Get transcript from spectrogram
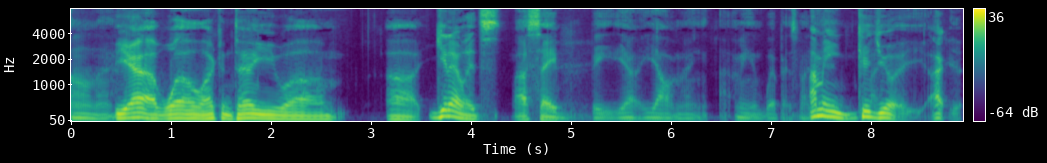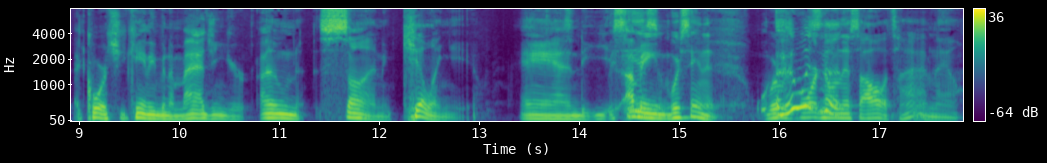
I don't know. Yeah, well, I can tell you, um, uh, you know, it's. I say beat y'all. y'all mean I mean weapons. I mean, could you? I, of course, you can't even imagine your own son killing you, and you- I mean, we're seeing it. We're who was reporting on this all the time now.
